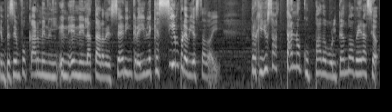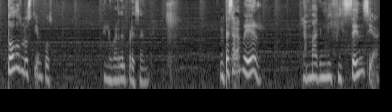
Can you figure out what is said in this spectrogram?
Empecé a enfocarme en el, atardecer increíble que siempre había estado ahí. Pero que yo estaba tan ocupado volteando a ver hacia todos los tiempos en lugar del presente. Empezar a ver la magnificencia.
